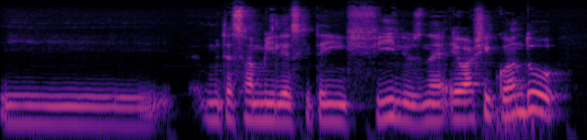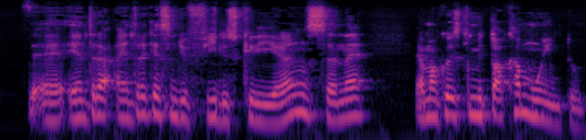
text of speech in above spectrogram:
e muitas famílias que têm filhos, né? Eu acho que quando é, entra, entra a questão de filhos, criança, né? É uma coisa que me toca muito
